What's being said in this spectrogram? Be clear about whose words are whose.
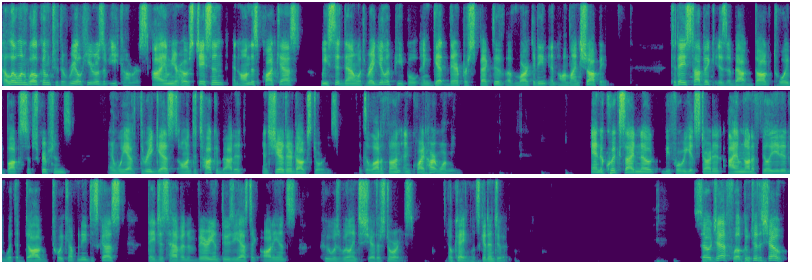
Speaker 1: Hello and welcome to the Real Heroes of E-commerce. I am your host Jason, and on this podcast, we sit down with regular people and get their perspective of marketing and online shopping. Today's topic is about dog toy box subscriptions, and we have three guests on to talk about it and share their dog stories. It's a lot of fun and quite heartwarming. And a quick side note before we get started I am not affiliated with the dog toy company discussed. They just have a very enthusiastic audience who was willing to share their stories. Okay, let's get into it. So, Jeff, welcome to the show.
